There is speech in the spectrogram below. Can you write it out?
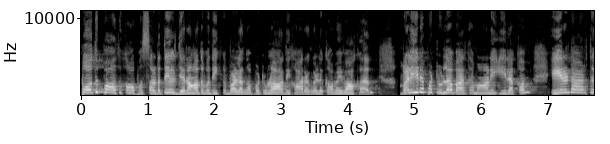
பொது பாதுகாப்பு சட்டத்தில் ஜனாதிபதிக்கு வழங்கப்பட்டுள்ள அதிகாரங்களுக்கு அமைவாக வெளியிடப்பட்டுள்ள வர்த்தமானி இலக்கம் இரண்டாயிரத்து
